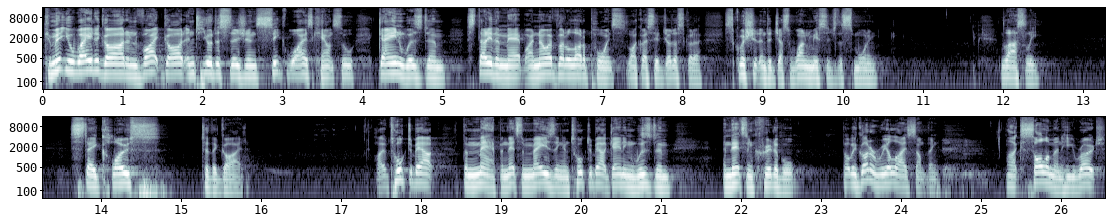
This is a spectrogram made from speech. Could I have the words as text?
Commit your way to God, invite God into your decisions, seek wise counsel, gain wisdom, study the map. I know I've got a lot of points. Like I said, I just got to squish it into just one message this morning. Lastly, stay close to the guide. I've talked about the map, and that's amazing, and talked about gaining wisdom, and that's incredible. But we've got to realize something. Like Solomon, he wrote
